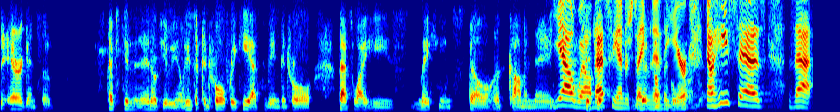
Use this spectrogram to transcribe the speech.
the arrogance of Epstein in the interview. You know, he's a control freak. He has to be in control. That's why he's making him spell a common name. Yeah, well, It's that's just- the understatement of the year. going on there. Now he says that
